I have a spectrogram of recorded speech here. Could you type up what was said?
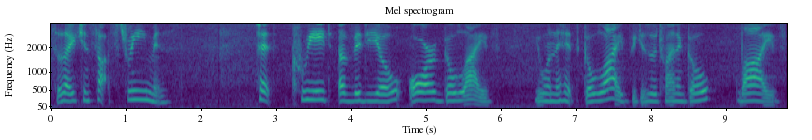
so that you can start streaming. Hit create a video or go live. You want to hit go live because we're trying to go live.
